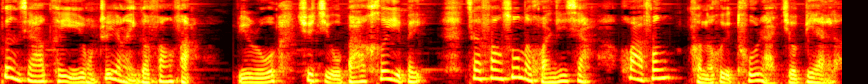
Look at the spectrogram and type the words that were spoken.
更加可以用这样一个方法，比如去酒吧喝一杯，在放松的环境下，画风可能会突然就变了。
